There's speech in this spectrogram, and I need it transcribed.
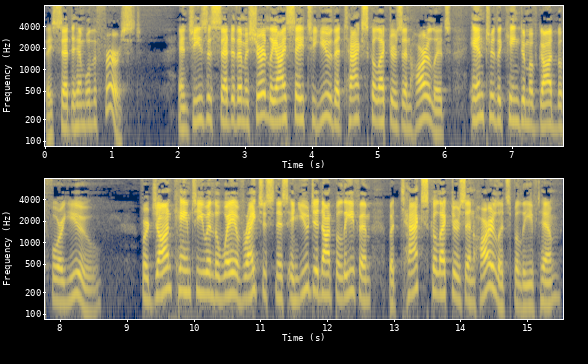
They said to him, Well, the first. And Jesus said to them, Assuredly, I say to you that tax collectors and harlots enter the kingdom of God before you. For John came to you in the way of righteousness, and you did not believe him, but tax collectors and harlots believed him.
